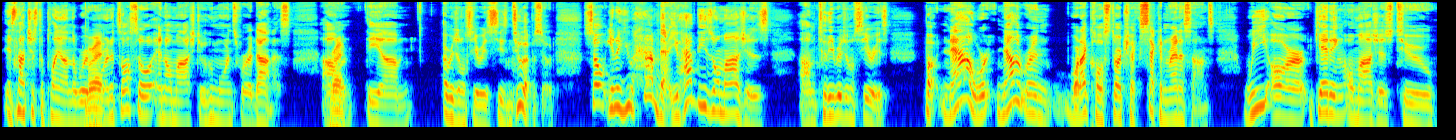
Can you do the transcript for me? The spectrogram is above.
It's not just a play on the word Right. "mourn." It's also an homage to "Who Mourns for Adonis." um, Right. the um, original series season two episode. So you know you have that. You have these homages um, to the original series. But now we're now that we're in what I call Star Trek second renaissance, we are getting homages to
